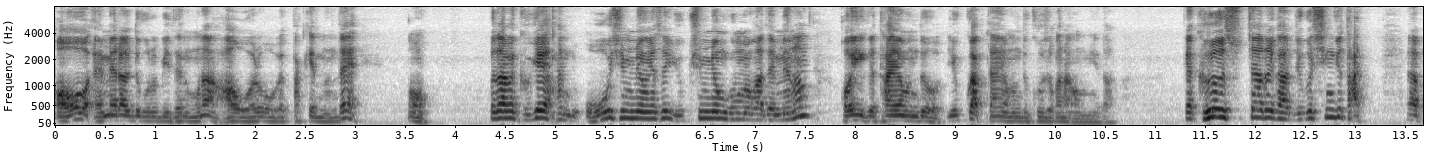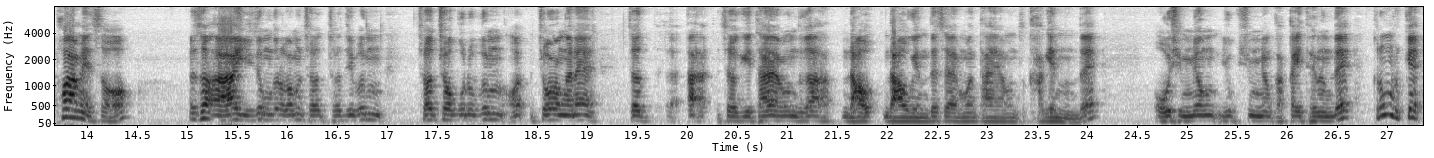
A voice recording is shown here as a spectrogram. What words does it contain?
어 에메랄드 그룹이 되는구나. 아월 500 받겠는데. 어. 그 다음에 그게 한 50명에서 60명 규모가 되면은 거의 그 다이아몬드 육각 다이아몬드 구조가 나옵니다. 그러니까 그 숫자를 가지고 신규 다 아, 포함해서. 그래서 아 이 정도로 가면 저 저 집은 저 저 그룹은 어, 조만간에 저 아, 저기 다이아몬드가 나오, 나오겠는데? 저 양반 다이아몬드 가겠는데? 50명 60명 가까이 되는데? 그럼 그렇게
